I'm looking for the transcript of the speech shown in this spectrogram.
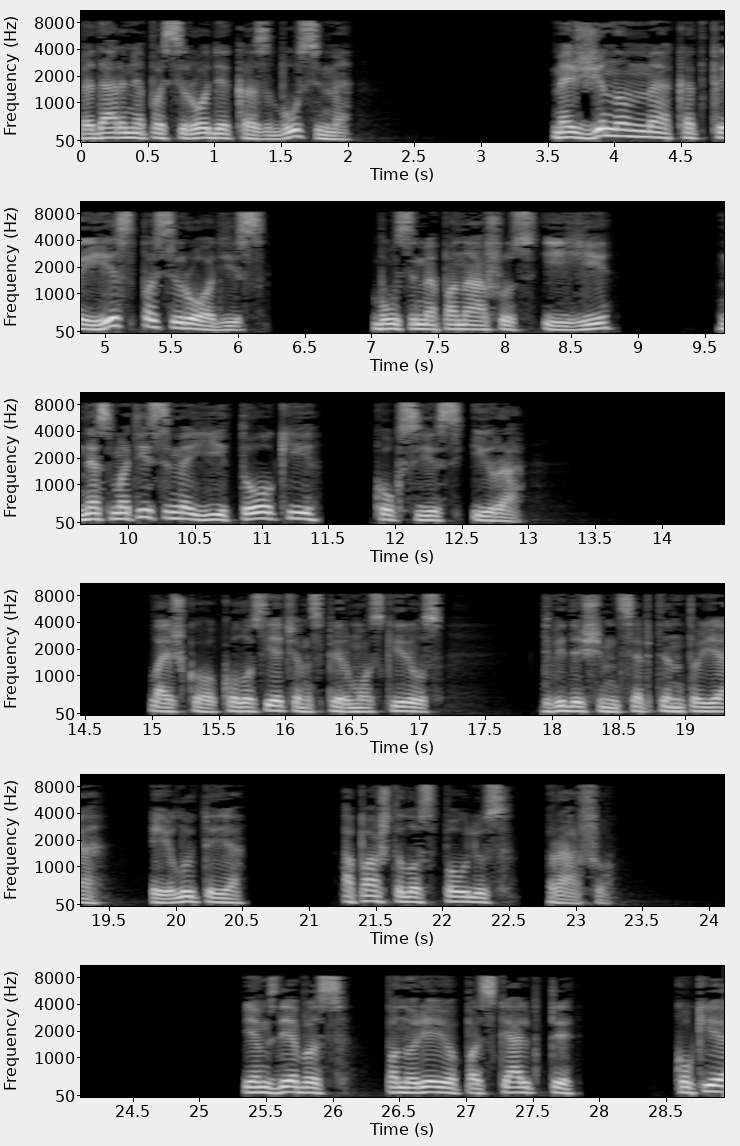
bet dar nepasirodė, kas būsime. Mes žinome, kad kai Jis pasirodys, būsime panašus į jį, nes matysime jį tokį, koks jis yra. Laiško kolosiečiams pirmos skyriaus 27 eilutėje apaštalos Paulius rašo. Jiems Dievas panorėjo paskelbti, kokie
